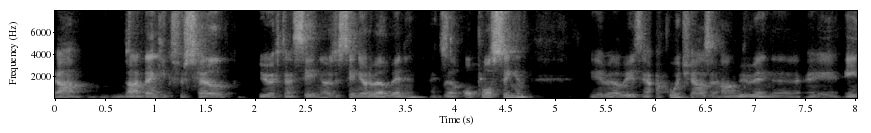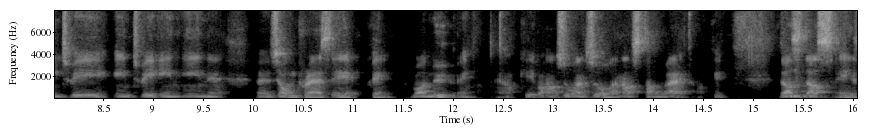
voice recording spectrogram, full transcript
ja, daar denk ik verschil jeugd en senior. De senior wil winnen, wil oplossingen. Je wil weten, ja coach, ja, ze gaan nu in uh, 1-2, 1-2, 1-1 zone press. Hey, Oké, okay, wat nu? Hey, ja, Oké, okay, we gaan zo en zo. En als het dan werkt, oké. Okay. Dat, mm. dat is, hey,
